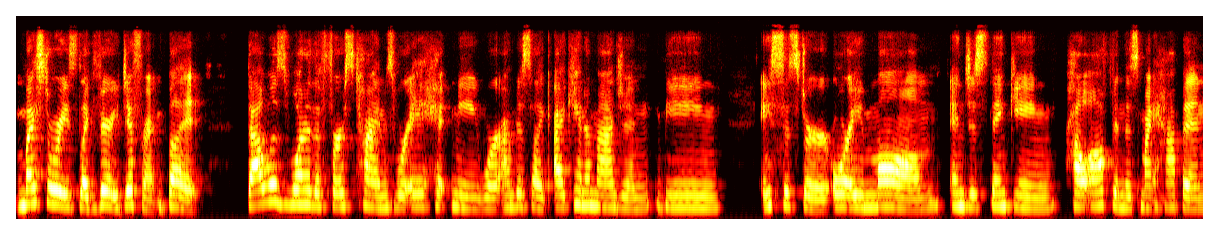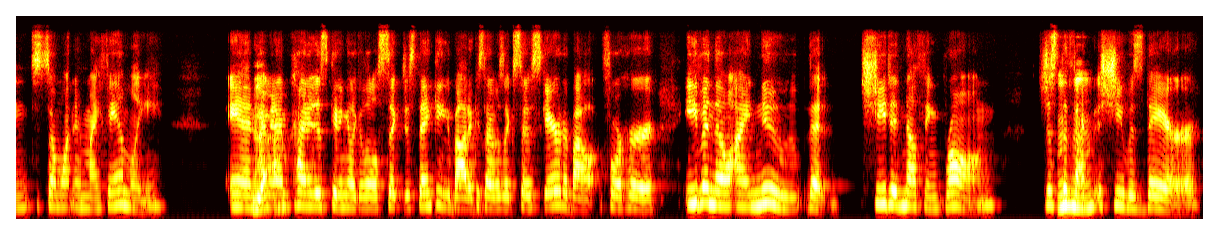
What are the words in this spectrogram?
my story is like very different, but that was one of the first times where it hit me where I'm just like, I can't imagine being a sister or a mom and just thinking how often this might happen to someone in my family. And yeah. I mean, I'm kind of just getting like a little sick just thinking about it because I was like so scared about for her, even though I knew that she did nothing wrong. Just the mm-hmm. fact that she was there,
